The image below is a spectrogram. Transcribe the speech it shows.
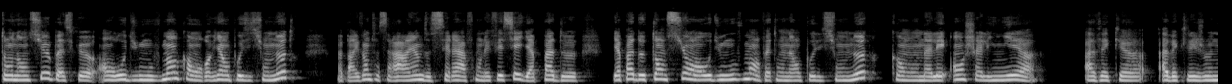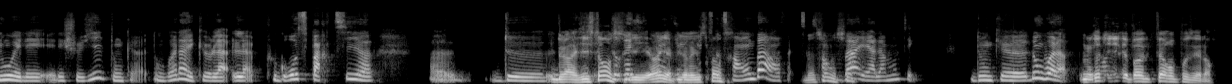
tendancieux parce que en haut du mouvement, quand on revient en position neutre, bah, par exemple, ça sert à rien de serrer à fond les fessiers. Il n'y a pas de, il y a pas de tension en haut du mouvement. En fait, on est en position neutre quand on a les hanches alignées avec avec les genoux et les, les chevilles. Donc donc voilà et que la, la plus grosse partie de de la résistance. il y a plus de résistance. Ça sera en bas en fait. Ça sera en bas et à la montée. Donc euh, donc voilà. Donc toi tu dis de pas faire reposer alors.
